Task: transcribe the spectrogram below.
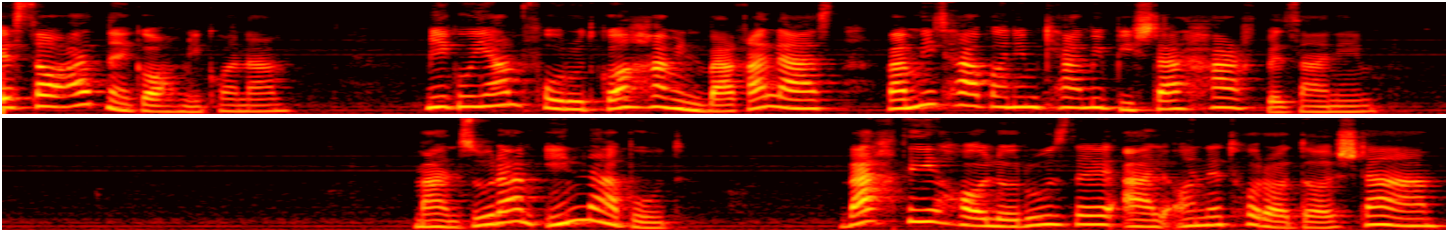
به ساعت نگاه می کنم. می گویم فرودگاه همین بغل است و می توانیم کمی بیشتر حرف بزنیم. منظورم این نبود. وقتی حال و روز الان تو را داشتم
